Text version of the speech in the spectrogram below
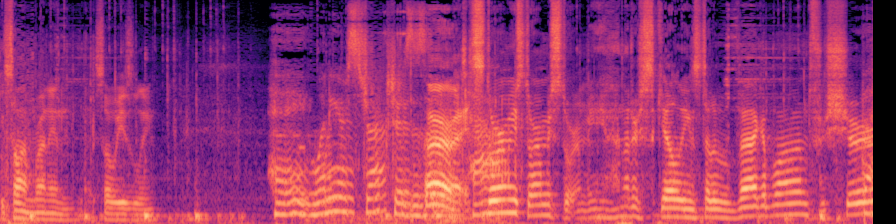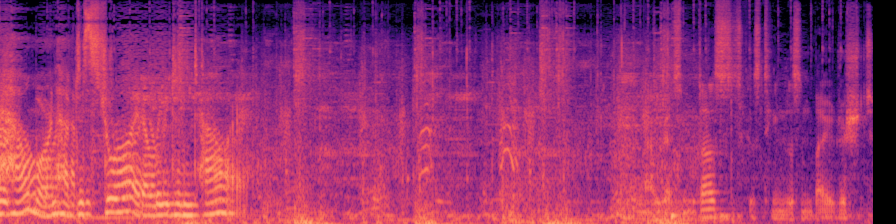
You saw him run in so easily. Hey, one of your structures is under Alright, attack. Stormy, Stormy, Stormy. Another Skelly instead of a Vagabond, for sure. The Hellbourne have destroyed a Legion tower. Now we got some dust, because team doesn't buy dust.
